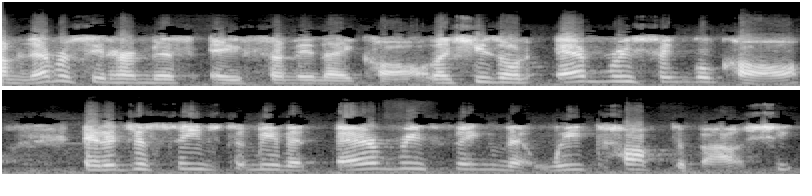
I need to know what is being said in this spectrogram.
I've never seen her miss a Sunday night call. Like she's on every single call, and it just seems to me that everything that we talked about, she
